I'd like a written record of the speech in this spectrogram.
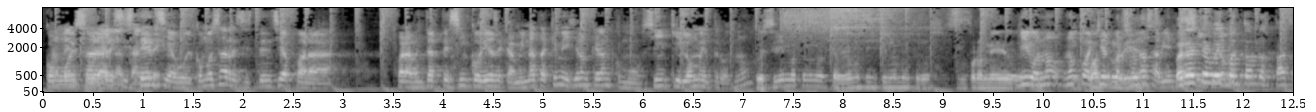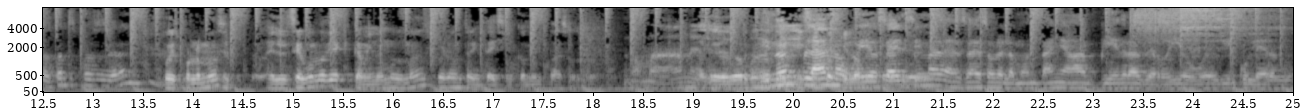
como esa Aventura resistencia, güey, como esa resistencia para para aventarte cinco días de caminata. ¿Qué me dijeron que eran como 100 kilómetros, no? Pues sí, más o menos caminamos 100 kilómetros, un promedio. de- Digo, no, no cualquier persona días. se avienta Bueno, este 100 güey con kilómetros. todos los pasos. ¿Cuántos pasos eran? Pues por lo menos el, el segundo día que caminamos más fueron 35 mil pasos, güey. No mames. Alrededor de Y no en 25 plano, güey. O sea, güey. encima, o sea, sobre la montaña, piedras de río, güey. Bien culeras, güey.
